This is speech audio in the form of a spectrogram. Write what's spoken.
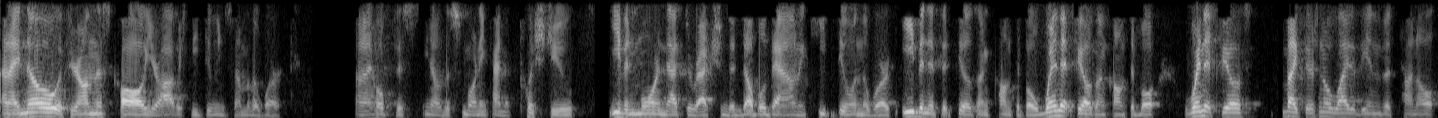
And I know if you're on this call, you're obviously doing some of the work. And I hope this, you know, this morning kind of pushed you even more in that direction to double down and keep doing the work, even if it feels uncomfortable, when it feels uncomfortable, when it feels like there's no light at the end of the tunnel,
